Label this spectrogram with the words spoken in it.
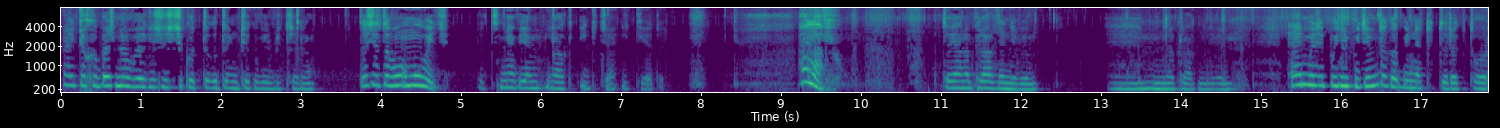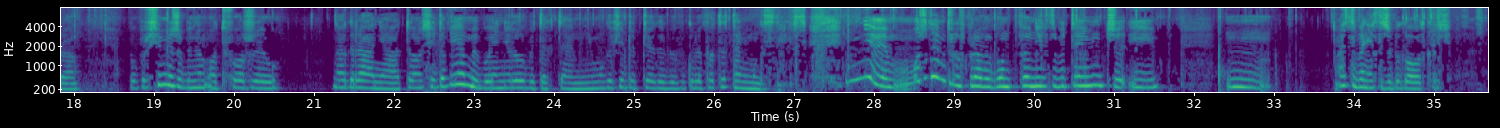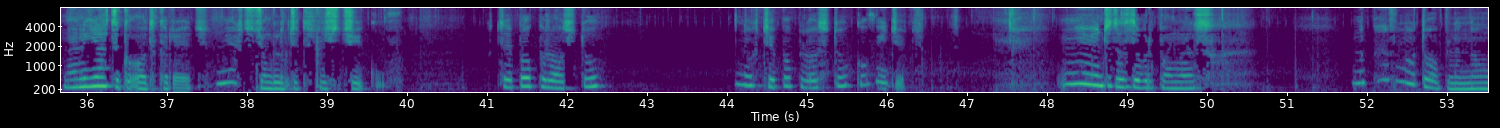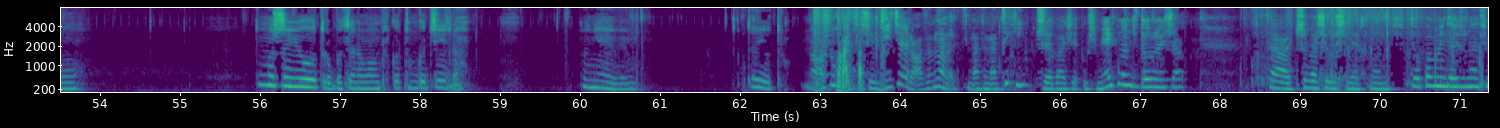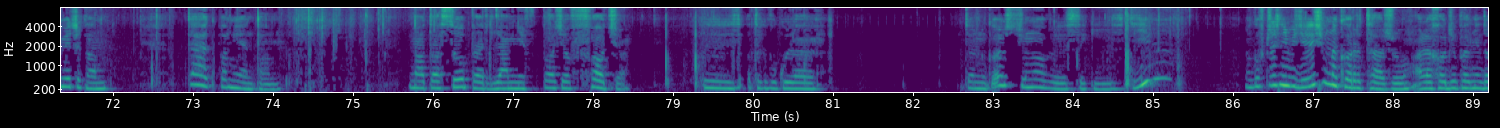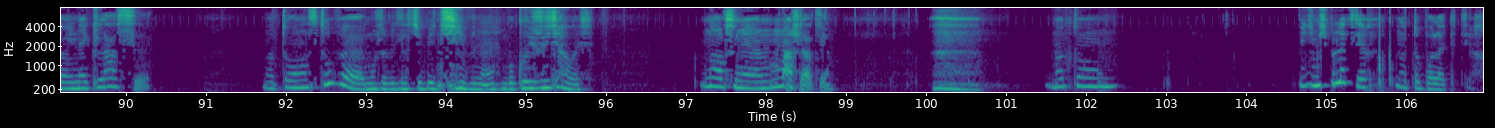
Ej, to chyba znowu jakiś liścik od tego tajemniczego wielbiciela. To się z tobą umówić. Lecz nie wiem jak i gdzie i kiedy. I love you. To ja naprawdę nie wiem. Ym, naprawdę nie wiem. Ej, może później pójdziemy do gabinetu dyrektora. Poprosimy, żeby nam otworzył nagrania. To się dowiemy, bo ja nie lubię tak ten. Nie mogę się doczekać, bo w ogóle faceta nie mogę znaleźć. Nie wiem, może dajmy trochę wprawy, bo on pewnie chce być tajemniczy i... Mm, a chyba nie chcę, żeby go odkryć. No ale ja chcę go odkryć. Nie chcę ciągle czytać liścików. Chcę po prostu... No chcę po prostu go widzieć. Nie wiem, czy to jest dobry pomysł. Na pewno dobry, no. To może jutro, bo teraz mam tylko tą godzinę. No nie wiem. To jutro. No słuchajcie, siedzicie razem na lekcji matematyki. Trzeba się uśmiechnąć do życia. Tak, trzeba się uśmiechnąć. To pamiętaj, że na ciebie czekam. Tak, pamiętam. No to super, dla mnie w pocio w focie. Yy, a tak w ogóle... Ten gościu nowy jest jakiś dziwny. No go wcześniej widzieliśmy na korytarzu, ale chodził pewnie do innej klasy. No to na stówę może być dla ciebie dziwne, bo go już widziałeś. No w sumie masz rację. No to... Widzimy się po lekcjach. No to po lekcjach.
